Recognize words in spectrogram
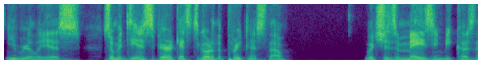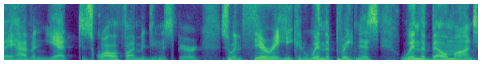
He really is. So Medina Spirit gets to go to the Preakness, though, which is amazing because they haven't yet disqualified Medina Spirit. So in theory, he could win the Preakness, win the Belmont,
